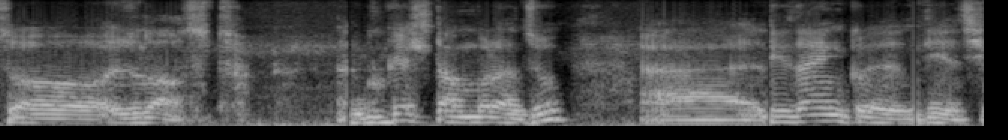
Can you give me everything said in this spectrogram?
so is lost Mukesh Thambaraju design করে দিয়েছি।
